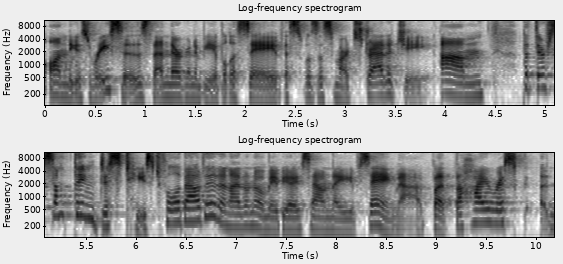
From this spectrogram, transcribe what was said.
on these races, then they're going to be able to say this was a smart strategy. Um, but there's something distasteful about it. And I don't know, maybe I sound naive saying that, but the high risk uh,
